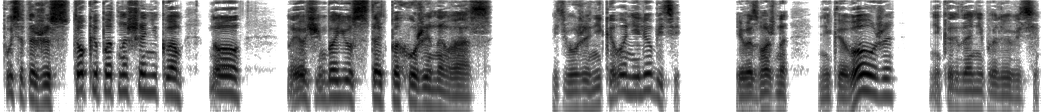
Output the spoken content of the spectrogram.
Пусть это жестоко по отношению к вам, но, но я очень боюсь стать похожей на вас. Ведь вы уже никого не любите, и, возможно, никого уже никогда не полюбите.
